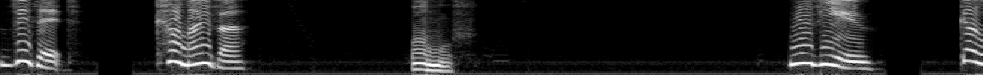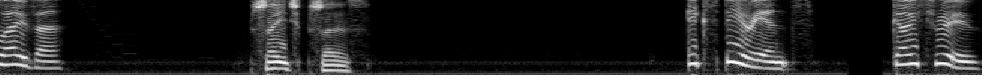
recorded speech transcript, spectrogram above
Visit. Come over. Omów. Review. Go over. Przejdź przez. Experience. Go through.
